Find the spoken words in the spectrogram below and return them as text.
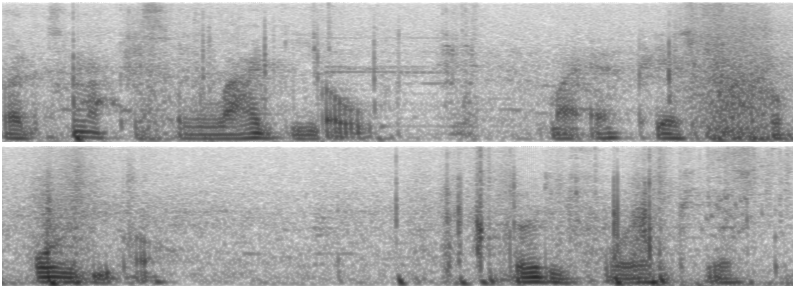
But it's not so laggy, bro. My FPS for 40, bro. 34 FPS.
